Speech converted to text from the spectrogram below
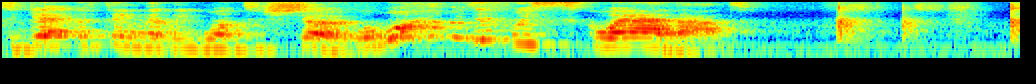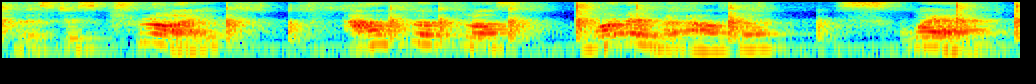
to get the thing that we want to show? Well, what happens if we square that? Let's just try alpha plus 1 over alpha squared.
